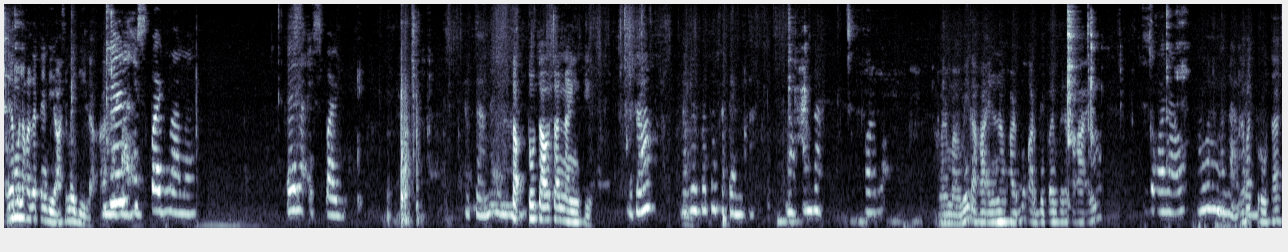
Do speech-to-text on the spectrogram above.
Kaya mo nakagat ng dila kasi may dila ka. Kailan ang expired, mama? Kailan ang expired? At 2090. Ito? Sabi ba ito sa tenta? Oh, hangga. Wala. Ano mami, kakain na ng carbo. Carbo pa yung pinapakain mo. Susuka na ako. Oh, walang hanapin. Dapat prutas.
